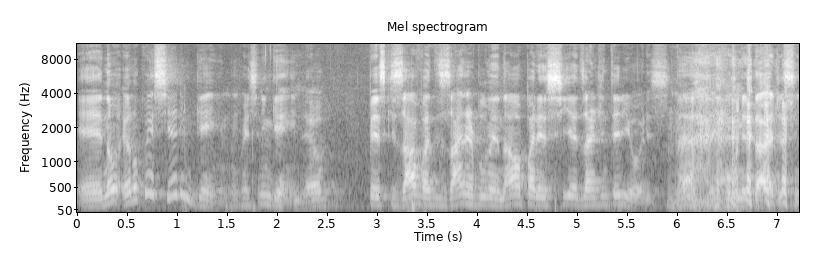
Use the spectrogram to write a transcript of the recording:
É, não, eu não conhecia ninguém, não conhecia ninguém. Eu pesquisava designer Blumenau, aparecia design de interiores, né? Tem comunidade, assim.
